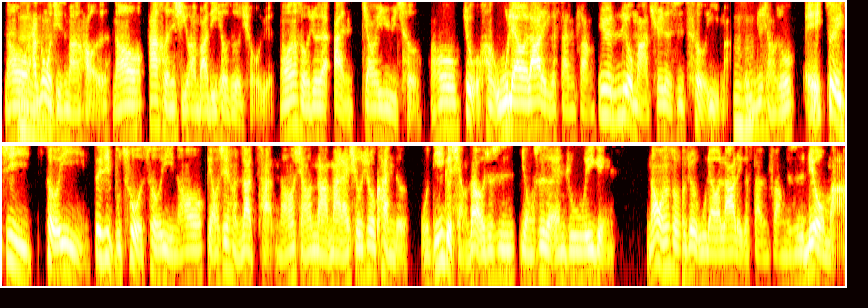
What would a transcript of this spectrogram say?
然后他跟我其实蛮好的，然后他很喜欢巴蒂休这个球员，然后那时候就在按交易预测，然后就很无聊的拉了一个三方，因为六马缺的是侧翼嘛，我们就想说，哎，这一季侧翼这一季不错侧翼，然后表现很烂惨，然后想要拿买来修修看的，我第一个想到的就是勇士的 Andrew Wiggins，然后我那时候就无聊拉了一个三方，就是六马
